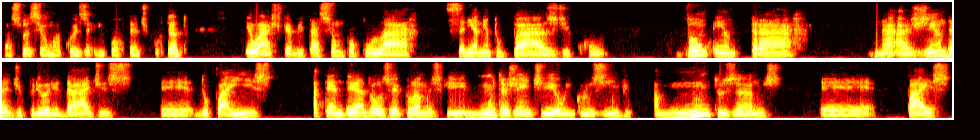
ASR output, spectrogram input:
passou a ser uma coisa importante. Portanto, eu acho que habitação popular, saneamento básico vão entrar na agenda de prioridades eh, do país, atendendo aos reclamos que muita gente, eu inclusive, há muitos anos eh, faz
